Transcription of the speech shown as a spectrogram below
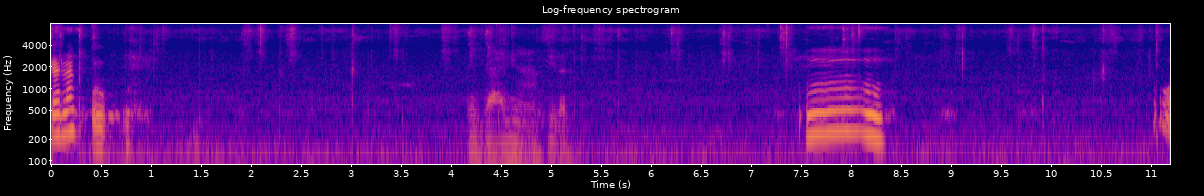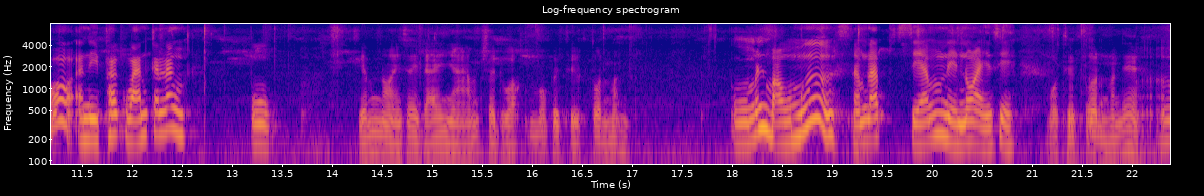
กำลังปลูกได้ได้งามสิล่ะ อืมโอ้ อันนี้ผักหวานกำลังปลูกเสียมหน่อยใส่ได้หยามสะดวกบ่ไปถือต้นมันโอ้มันเบามือสำหรับเสียมหน่อยๆสิบ่ถือต้นมันเด้โอ้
